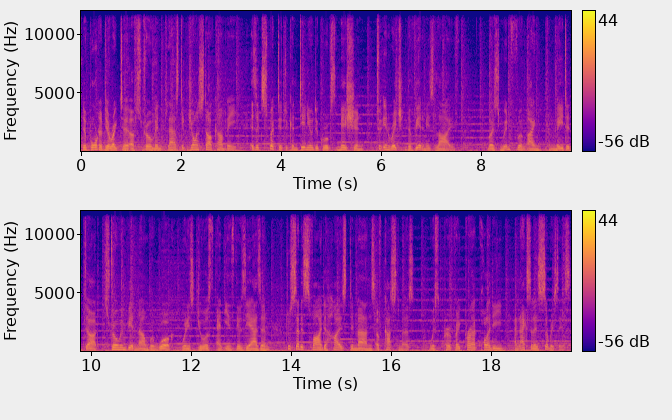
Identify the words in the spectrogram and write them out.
the board of directors of Stroman Plastic Joint Stock Company is expected to continue the group's mission to enrich the Vietnamese life. Ms. Nguyễn Phương Anh committed that Stroman Vietnam will work with its youth and enthusiasm to satisfy the highest demands of customers with perfect product quality and excellent services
